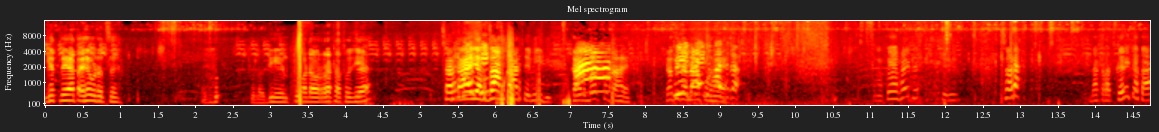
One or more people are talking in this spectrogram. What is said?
घेतलंय आता एवढंच. तुला देईन तोंडावर रटा तुझ्या. सारखं आई एक जाम काढते मी बी. काय बघ कुठं आहे. लाकूड आहे. काय आहे? ते? सोडा. नकरात करीत का?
